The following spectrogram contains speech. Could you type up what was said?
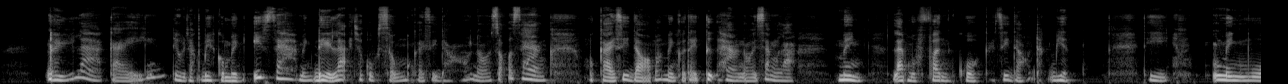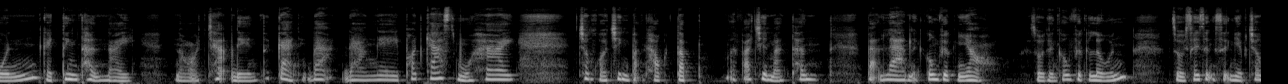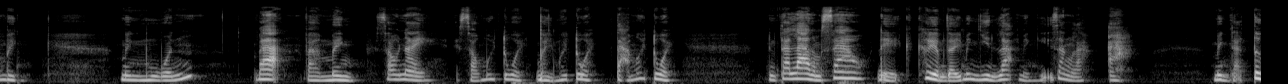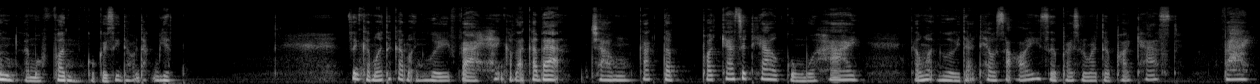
đấy là cái điều đặc biệt của mình. Ít ra mình để lại cho cuộc sống một cái gì đó nó rõ ràng, một cái gì đó mà mình có thể tự hào nói rằng là mình là một phần của cái gì đó đặc biệt. Thì mình muốn cái tinh thần này nó chạm đến tất cả những bạn đang nghe podcast mùa 2 trong quá trình bạn học tập phát triển bản thân, bạn làm những công việc nhỏ, rồi đến công việc lớn, rồi xây dựng sự nghiệp cho mình. Mình muốn bạn và mình sau này 60 tuổi, 70 tuổi, 80 tuổi. Chúng ta làm làm sao để thời điểm đấy mình nhìn lại mình nghĩ rằng là à mình đã từng là một phần của cái gì đó đặc biệt. Xin cảm ơn tất cả mọi người và hẹn gặp lại các bạn trong các tập podcast tiếp theo của mùa 2. Cảm ơn mọi người đã theo dõi The Person Writer Podcast. Bye!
